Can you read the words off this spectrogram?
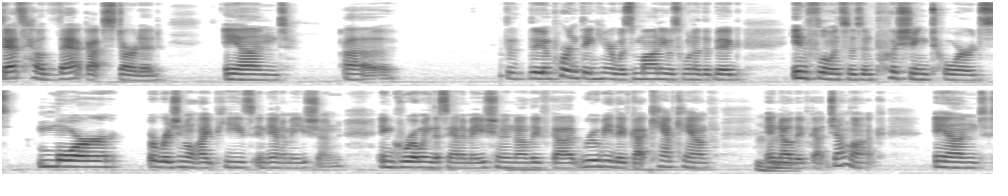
That's how that got started, and uh, the the important thing here was Monty was one of the big influences and pushing towards more original IPs in animation and growing this animation. And now they've got RWBY, they've got Camp Camp, and mm-hmm. now they've got Genlock. And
